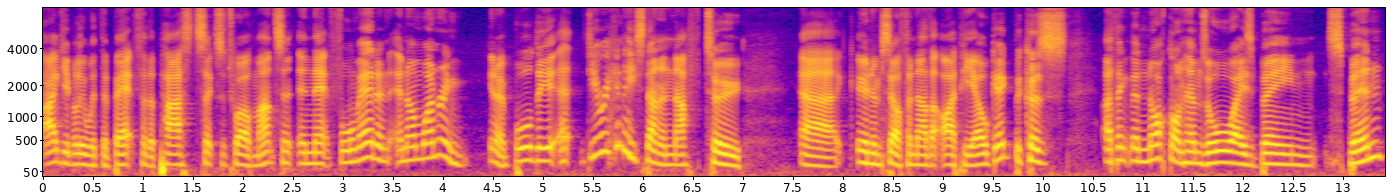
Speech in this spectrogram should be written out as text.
arguably with the bat for the past six or twelve months in, in that format, and, and I'm wondering, you know, you, uh, do you reckon he's done enough to uh, earn himself another IPL gig because I think the knock on him's always been spin.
